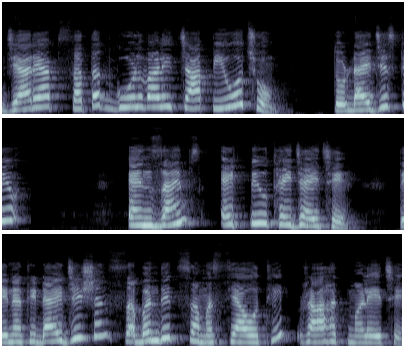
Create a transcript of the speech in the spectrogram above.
જ્યારે આપ સતત ગોળવાળી ચા પીઓ છો, તો ડાયજેસ્ટિવ એન્ઝાઇમ્સ એક્ટિવ થઈ જાય છે. તેનાથી ડાયજેશન સંબંધિત સમસ્યાઓથી રાહત મળે છે.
